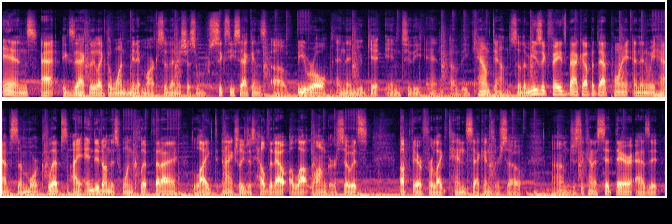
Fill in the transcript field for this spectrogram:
ends at exactly like the one minute mark. So then it's just 60 seconds of B-roll and then you get into the end of the countdown. So the music fades back up at that point and then we have some more clips. I ended on this one clip that I liked and I actually just held it out a lot longer. So it's up there for like 10 seconds or so, um, just to kind of sit there as it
